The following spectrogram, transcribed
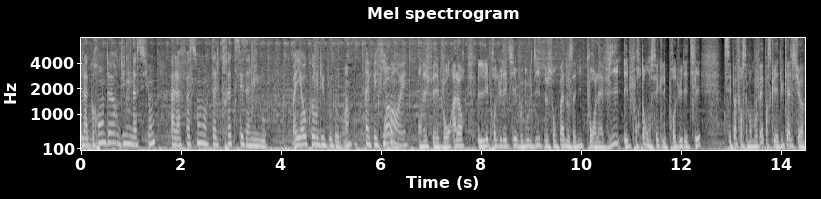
la grandeur d'une nation à la façon dont elle traite ses animaux. Bah, Il y a encore du boulot. Hein. Effectivement, Wow. oui. En effet. Bon, alors, les produits laitiers, vous nous le dites, ne sont pas nos amis pour la vie. Et pourtant, on sait que les produits laitiers, c'est pas forcément mauvais parce qu'il y a du calcium.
